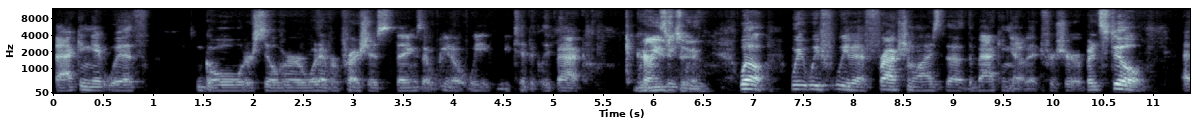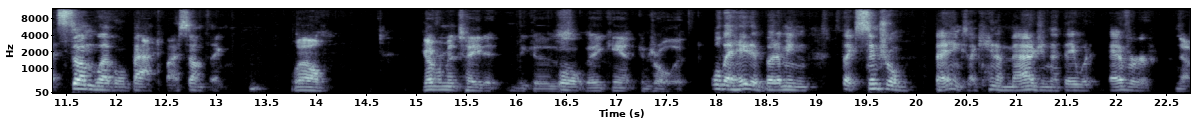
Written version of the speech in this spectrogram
backing it with gold or silver or whatever precious things that you know we we typically back We currencies used with? to. Well, we we've we've uh, fractionalized the the backing of it for sure, but it's still at some level backed by something. Well, governments hate it because Well- they can't control it. Well, they hate it, but I mean, like central banks, I can't imagine that they would ever No.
